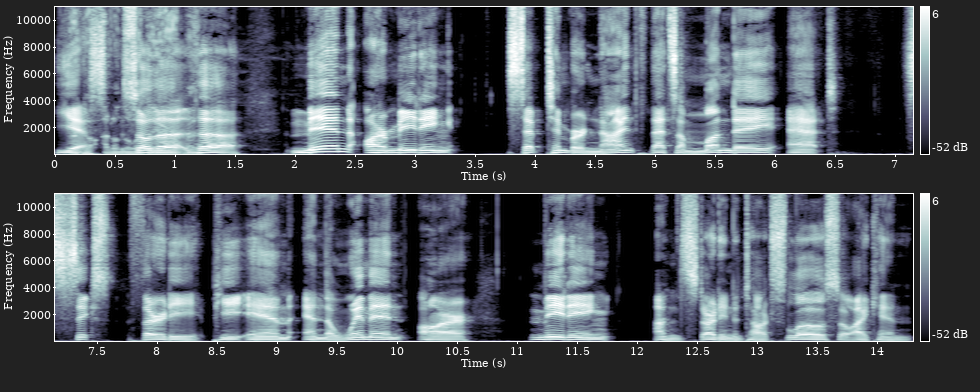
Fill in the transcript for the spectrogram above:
Yes. I don't, I don't know so the are, the men are meeting September 9th. That's a Monday at 6:30 p.m. and the women are meeting I'm starting to talk slow so I can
